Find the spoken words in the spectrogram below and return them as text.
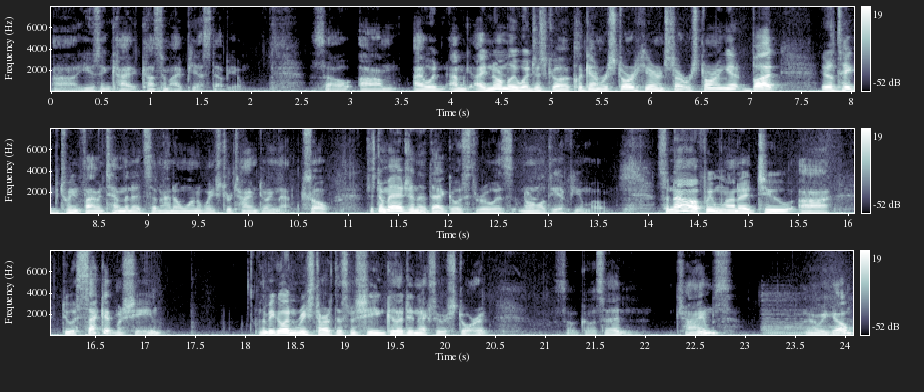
uh, using custom IPSW. So um, I would, I'm, i normally would just go click on restore here and start restoring it, but it'll take between five and 10 minutes and I don't want to waste your time doing that. So just imagine that that goes through as normal DFU mode. So now if we wanted to uh, do a second machine, let me go ahead and restart this machine because I didn't actually restore it. So it goes ahead, chimes, there we go.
